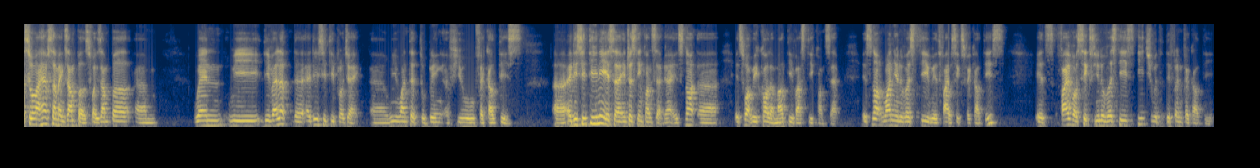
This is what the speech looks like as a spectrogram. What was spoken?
so I have some examples. For example, um, when we developed the EduCity project, we wanted to bring a few faculties. Uh, EduCity is an interesting concept. Yeah, it's not. Uh, it's what we call a multi-varsity concept. It's not one university with five or six faculties it's five or six universities, each with different faculty.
